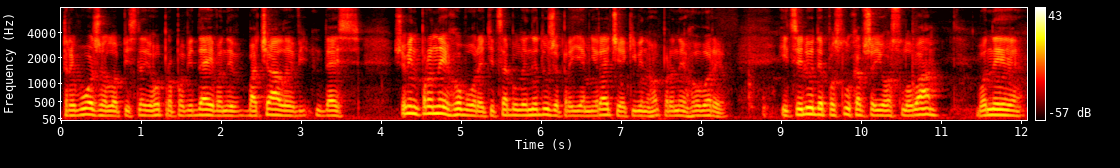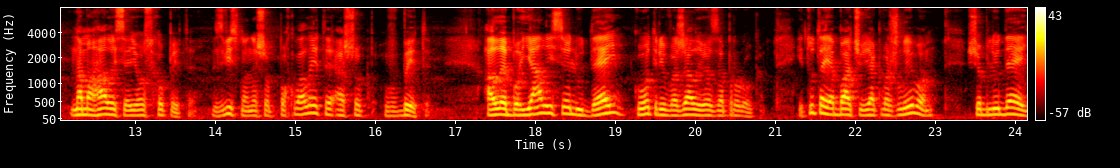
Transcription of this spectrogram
тривожило після його проповідей. Вони бачали десь, що він про них говорить, і це були не дуже приємні речі, які він про них говорив. І ці люди, послухавши його слова, вони намагалися його схопити. Звісно, не щоб похвалити, а щоб вбити але боялися людей, котрі вважали його за пророка. І тут я бачу, як важливо, щоб людей,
